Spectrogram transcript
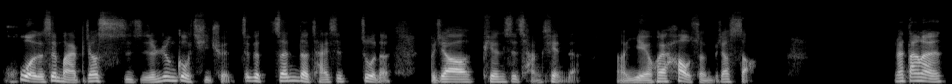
或者是买比较实质的认购期权，这个真的才是做的比较偏是长线的啊，也会耗损比较少。那当然，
